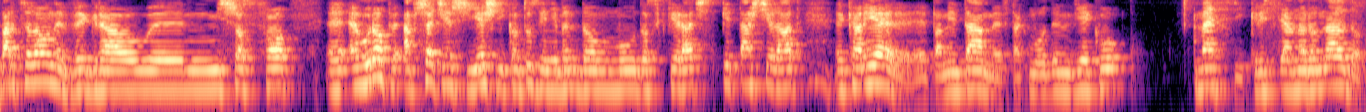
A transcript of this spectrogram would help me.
Barcelony, wygrał e, Mistrzostwo Europy, a przecież jeśli kontuzje nie będą mu doskwierać z 15 lat kariery, pamiętamy w tak młodym wieku Messi, Cristiano Ronaldo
